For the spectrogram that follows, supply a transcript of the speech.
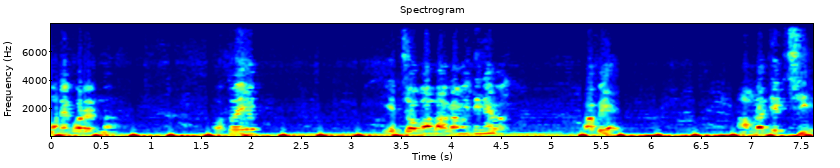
মনে করেন না। অতএব এর জবাব আগামী দিনে পাবে। আমরা দেখছি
